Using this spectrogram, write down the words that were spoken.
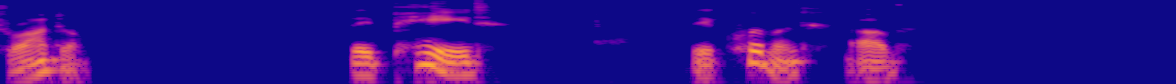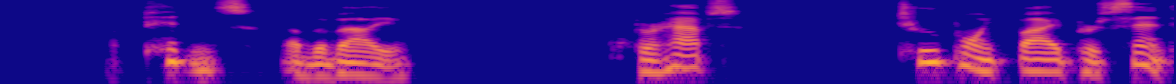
Toronto. They paid the equivalent of a pittance of the value, perhaps 2.5%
